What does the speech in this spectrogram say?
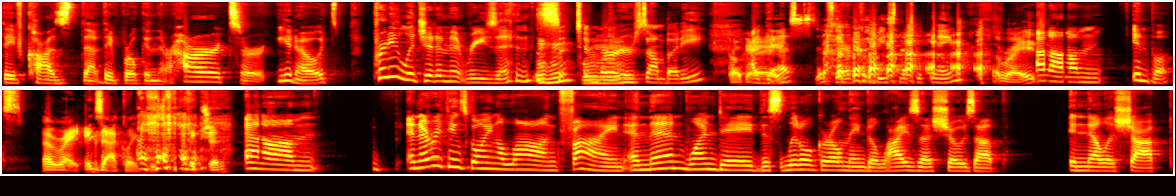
they've caused them they've broken their hearts, or you know it's pretty legitimate reasons Mhm, to mhm. murder somebody. Okay. I guess if there could be such a thing right. um, in books. oh, right. Exactly. Fiction. um, and everything's going along fine. And then one day, this little girl named Eliza shows up in Nella's shop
